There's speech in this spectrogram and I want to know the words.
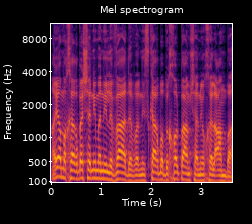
היום אחרי הרבה שנים אני לבד, אבל נזכר בה בכל פעם שאני אוכל אמבה.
